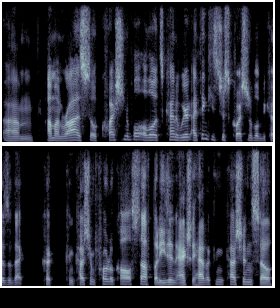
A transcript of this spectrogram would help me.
um, Amon Ra is still questionable, although it's kind of weird. I think he's just questionable because of that c- concussion protocol stuff, but he didn't actually have a concussion. So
